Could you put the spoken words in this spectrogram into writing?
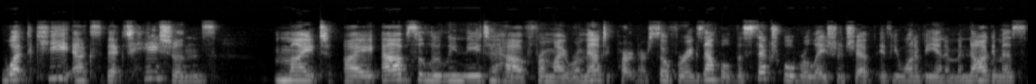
what key expectations might I absolutely need to have from my romantic partner. So, for example, the sexual relationship, if you want to be in a monogamous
